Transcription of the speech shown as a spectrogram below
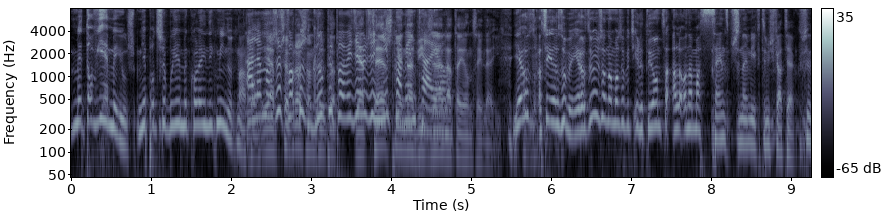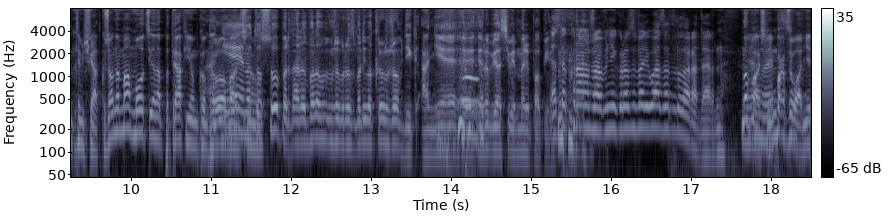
My to wiemy już, nie potrzebujemy kolejnych minut na to. Ale może fokus przepraszam, grupy powiedział, ja że też nie pamiętają. latającej Lei. Ja, roz, znaczy ja rozumiem, ja rozumiem, że ona może być irytująca, ale ona ma sens przynajmniej w tym świecie, w tym świadku, że ona ma moc i ona potrafi ją A kontrolować. nie, no to super, ale wolałbym, żeby rozwaliła krążownik, a nie e, robiła z siebie Mary Poppins. Ja to krążownik rozwaliła za Laura Dern. No Nie, właśnie, więc- bardzo ładnie.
